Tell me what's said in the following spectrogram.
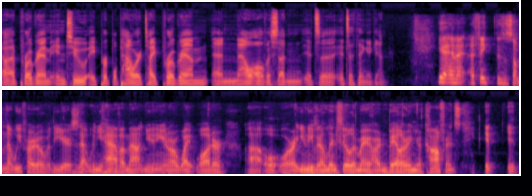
uh, program into a Purple Power type program, and now all of a sudden it's a it's a thing again. Yeah, and I, I think this is something that we've heard over the years is that when you have a Mount Union or a Whitewater uh, or, or you know, even a Linfield or Mary Hardin Baylor in your conference, it it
